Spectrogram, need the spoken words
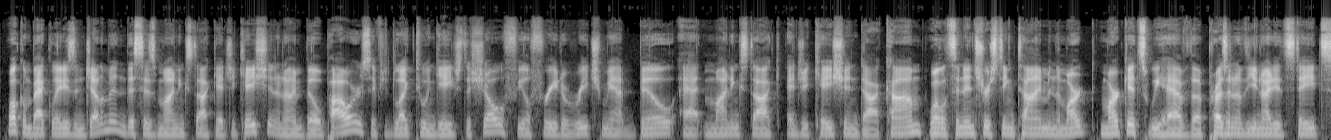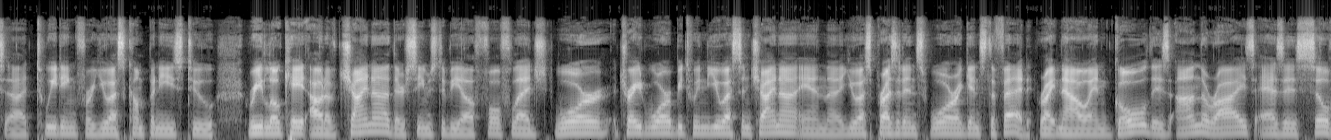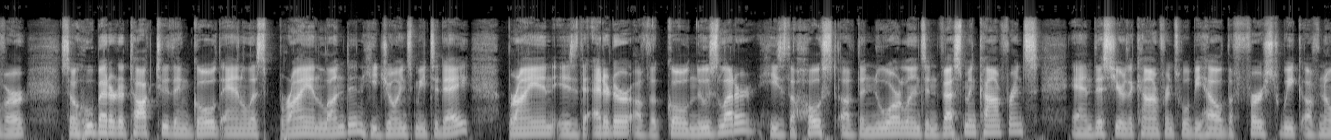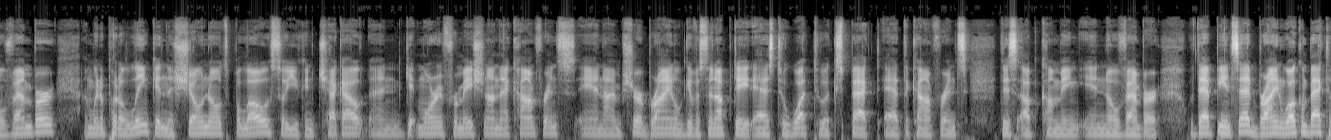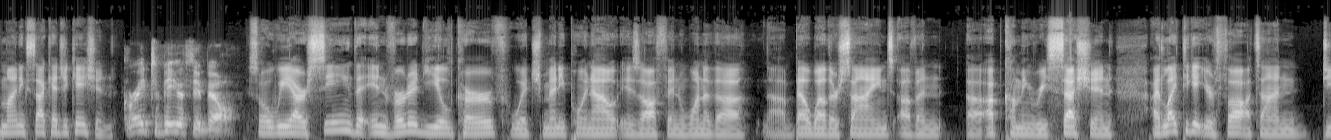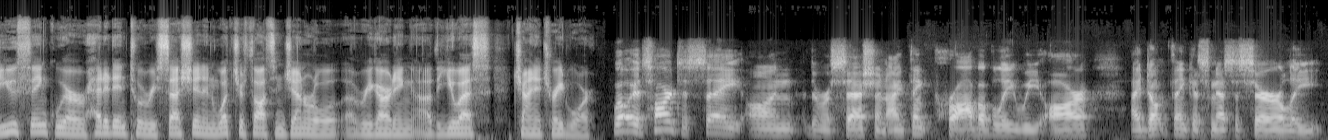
Welcome back, ladies and gentlemen. This is Mining Stock Education, and I'm Bill Powers. If you'd like to engage the show, feel free to reach me at bill at miningstockeducation.com. Well, it's an interesting time in the mar- markets. We have the President of the United States uh, tweeting for U.S. companies to relocate out of China. There seems to be a full fledged war, trade war between the U.S. and China, and the U.S. President's war against the Fed right now. And gold is on the rise, as is silver. So, who better to talk to than gold analyst Brian Lund? London. He joins me today. Brian is the editor of the Gold Newsletter. He's the host of the New Orleans Investment Conference, and this year the conference will be held the first week of November. I'm going to put a link in the show notes below so you can check out and get more information on that conference. And I'm sure Brian will give us an update as to what to expect at the conference this upcoming in November. With that being said, Brian, welcome back to Mining Stock Education. Great to be with you, Bill. So we are seeing the inverted yield curve, which many point out is off often one of the uh, bellwether signs of an uh, upcoming recession. I'd like to get your thoughts on do you think we're headed into a recession, and what's your thoughts in general uh, regarding uh, the U.S. China trade war? Well, it's hard to say on the recession. I think probably we are. I don't think it's necessarily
